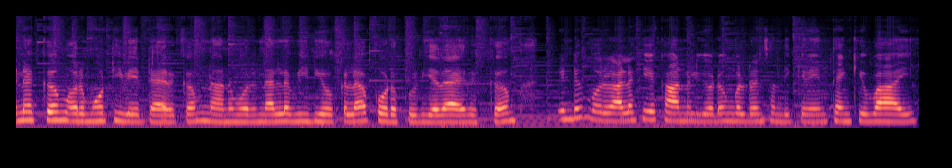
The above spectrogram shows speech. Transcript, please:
எனக்கும் ஒரு மோட்டிவேட்டாக இருக்கும். நானும் ஒரு நல்ல வீடியோக்களை போடக்கூடியதாக இருக்கும். மீண்டும் ஒரு அழகிய காணொலியோடு உங்களுடன் சந்திக்கிறேன். Thank you bye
